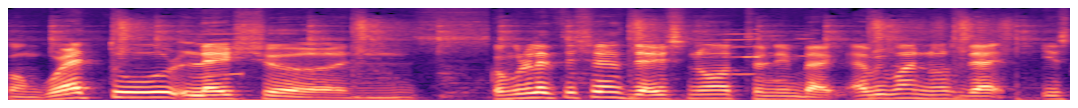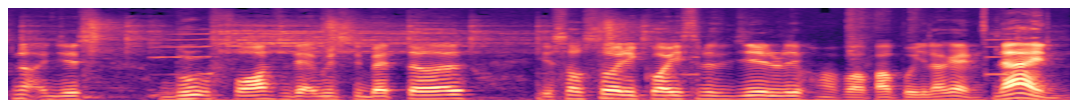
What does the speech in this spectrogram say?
Congratulations. Congratulations, there is no turning back. Everyone knows that it's not just brute force that wins the battle. It's also require strategy apa-apa je lah kan. Dan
